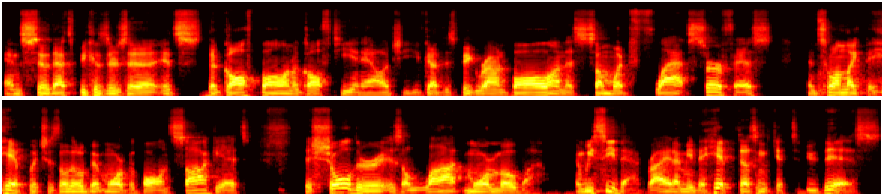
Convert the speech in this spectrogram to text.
And so that's because there's a, it's the golf ball and a golf tee analogy. You've got this big round ball on a somewhat flat surface. And so, unlike the hip, which is a little bit more of a ball and socket, the shoulder is a lot more mobile. And we see that, right? I mean, the hip doesn't get to do this.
